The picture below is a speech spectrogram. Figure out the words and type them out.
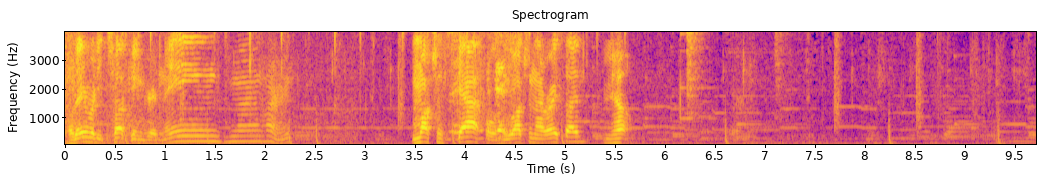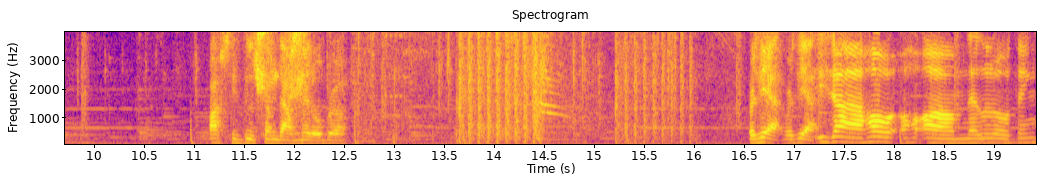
Well, they already chucking grenades, man. All right. I'm watching Scaffold. You watching that right side? Yep. Watch these dudes come down middle, bro. Where's he at? Where's he at? He's uh ho, ho- um that little thing.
